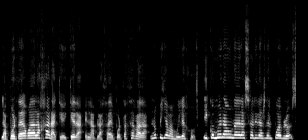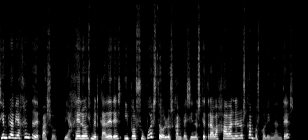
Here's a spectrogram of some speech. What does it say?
La puerta de Guadalajara, que hoy queda en la plaza de Puerta Cerrada, no pillaba muy lejos, y como era una de las salidas del pueblo, siempre había gente de paso, viajeros, mercaderes y, por supuesto, los campesinos que trabajaban en los campos colindantes.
